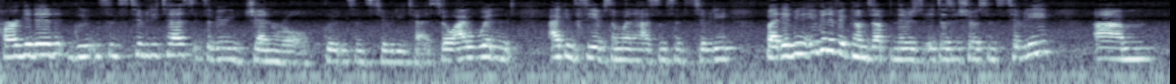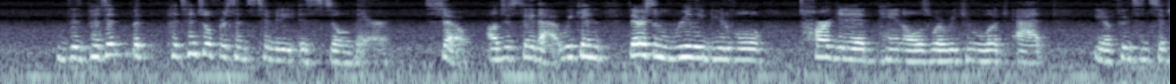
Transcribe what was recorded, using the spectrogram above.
targeted gluten sensitivity test. It's a very general gluten sensitivity test. So I wouldn't. I can see if someone has some sensitivity, but even even if it comes up and there's it doesn't show sensitivity. Um, the potential for sensitivity is still there. So I'll just say that we can. There are some really beautiful targeted panels where we can look at, you know, food sensitiv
